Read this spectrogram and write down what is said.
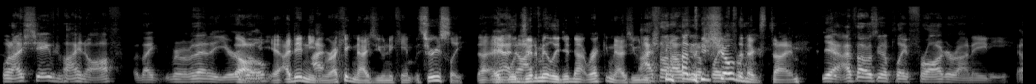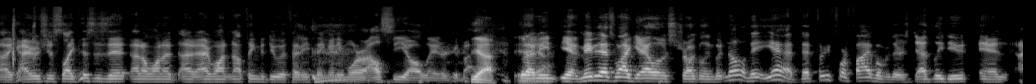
when I shaved mine off, like remember that a year Oh ago? yeah, I didn't even I- recognize you when you came. Seriously, I Yeah, no, I legitimately did not recognize you when I you thought came I was on gonna the show the next time. Yeah, I thought I was gonna play Frogger on 80. Like I was just like, this is it. I don't want to. I, I want nothing to do with anything anymore. I'll see y'all later. Goodbye. Yeah, But I mean, yeah, maybe that's why Gallo is struggling. But no, they, yeah, that three four five over there is deadly, dude. And I,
